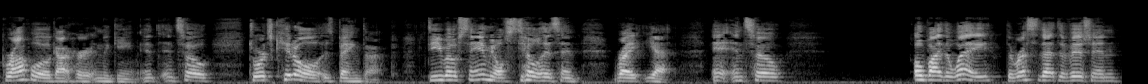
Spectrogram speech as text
Garoppolo got hurt in the game. And, and so George Kittle is banged up. Deebo Samuel still isn't right yet. And, and so Oh, by the way, the rest of that division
